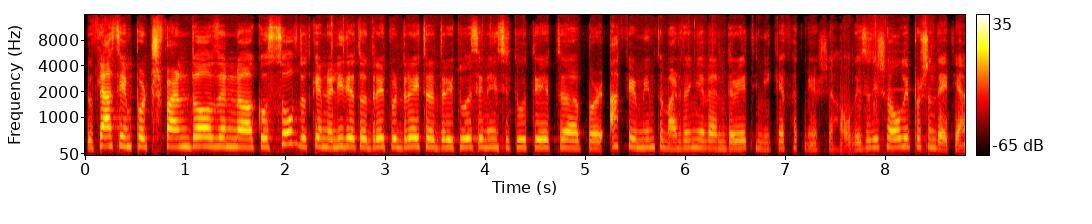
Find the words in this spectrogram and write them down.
Do të flasim për çfarë ndodh në Kosovë, do të kemi në lidhje të drejtpërdrejtë drejtuesin e Institutit për Afirmim të Marrëdhënieve Ndëretnike Fatmir Sheholli. Zoti Sheholli, përshëndetje.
